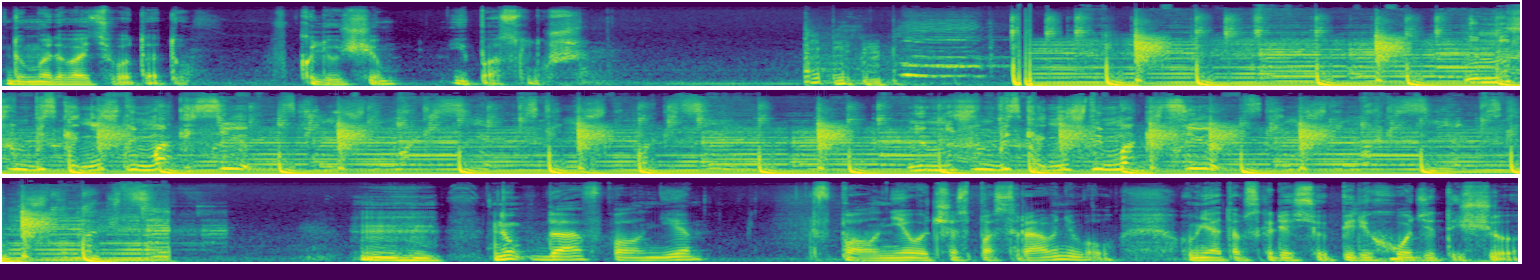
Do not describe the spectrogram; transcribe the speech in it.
Думаю, давайте вот эту включим и послушаем. Мне нужен бесконечный магазин Мне нужен бесконечный магазин Мгм. Ну да, вполне. Вполне. Вот сейчас посравнивал. У меня там, скорее всего, переходит еще,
